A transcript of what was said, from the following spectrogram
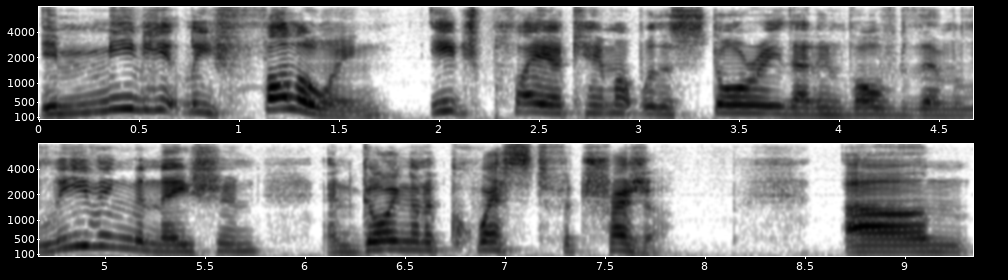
Immediately following, each player came up with a story that involved them leaving the nation and going on a quest for treasure. Um,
